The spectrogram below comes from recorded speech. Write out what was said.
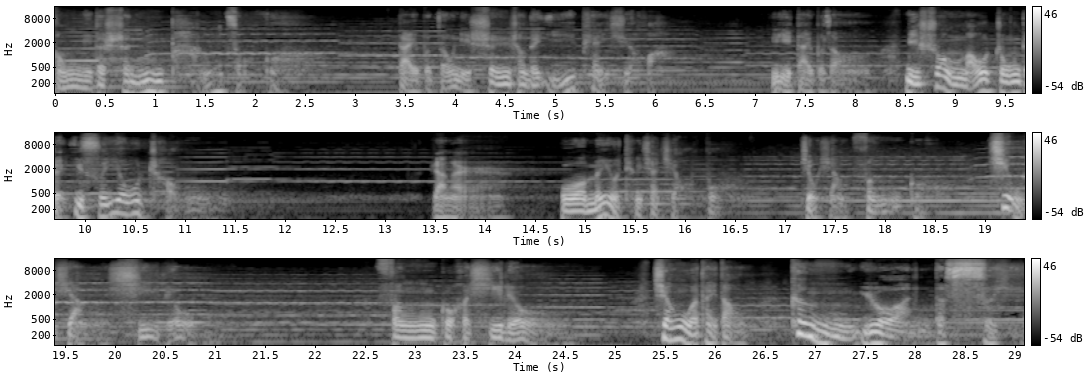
从你的身旁走过，带不走你身上的一片雪花，也带不走你双眸中的一丝忧愁。然而，我没有停下脚步，就像风过，就像溪流，风过和溪流，将我带到。更远的岁月，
